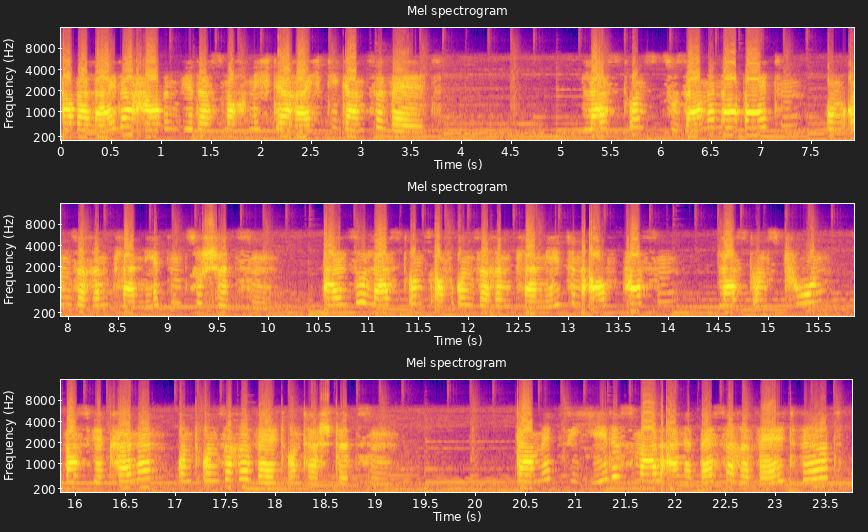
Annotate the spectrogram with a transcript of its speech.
Aber leider haben wir das noch nicht erreicht, die ganze Welt. Lasst uns zusammenarbeiten, um unseren Planeten zu schützen. Also lasst uns auf unseren Planeten aufpassen, Lasst uns tun, was wir können und unsere Welt unterstützen. Damit sie jedes Mal eine bessere Welt wird,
